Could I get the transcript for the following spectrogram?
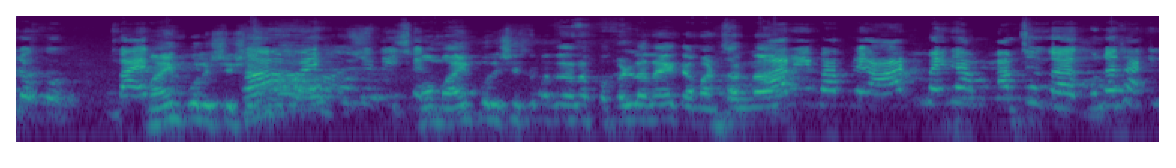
लोक. माईम पोलीस स्टेशन. हा, बाहेर पोलीस स्टेशन. मग माईम पोलीस स्टेशनमध्ये त्यांना पकडलं नाही त्या माणसांना. अरे बापरे आठ महिने आम- आमच्या ग- गुन्हा दाखल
